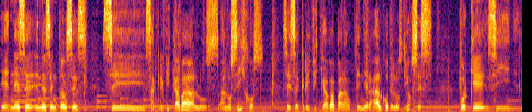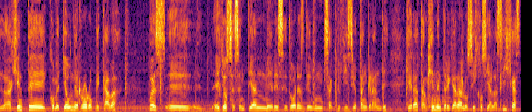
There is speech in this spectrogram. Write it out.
en ese, en ese entonces se sacrificaba a los, a los hijos, se sacrificaba para obtener algo de los dioses porque si la gente cometía un error o pecaba, pues eh, ellos se sentían merecedores de un sacrificio tan grande que era también entregar a los hijos y a las hijas.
